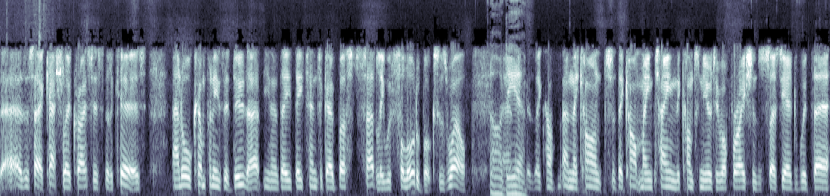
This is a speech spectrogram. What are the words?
I say, a cash flow crisis that occurs, and all companies that do that, you know, they, they tend to go bust sadly with full order books as well. Oh dear! Um, because they can't and they can't they can't maintain the continuity of operations associated with their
